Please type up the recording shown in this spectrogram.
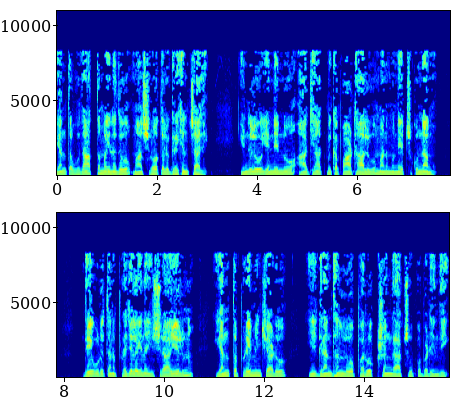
ఎంత ఉదాత్తమైనదో మా శ్రోతలు గ్రహించాలి. ఇందులో ఎన్నెన్నో ఆధ్యాత్మిక పాఠాలు మనము నేర్చుకున్నాము. దేవుడు తన ప్రజలైన ఇస్రాయేలును ఎంత ప్రేమించాడో ఈ గ్రంథంలో పరోక్షంగా చూపబడింది.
